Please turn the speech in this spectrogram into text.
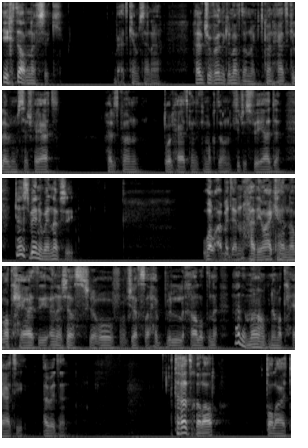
هي اختار نفسك بعد كم سنة. هل تشوف عندك المقدرة إنك تكون حياتك كلها بالمستشفيات؟ هل تكون طول حياتك عندك المقدرة إنك تجلس في عيادة؟ جلس بيني وبين نفسي. والله ابدا هذه ما كان نمط حياتي. أنا شخص شغوف وشخص أحب الخلط. هذا ما هو بنمط حياتي ابدا. اتخذت قرار طلعت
